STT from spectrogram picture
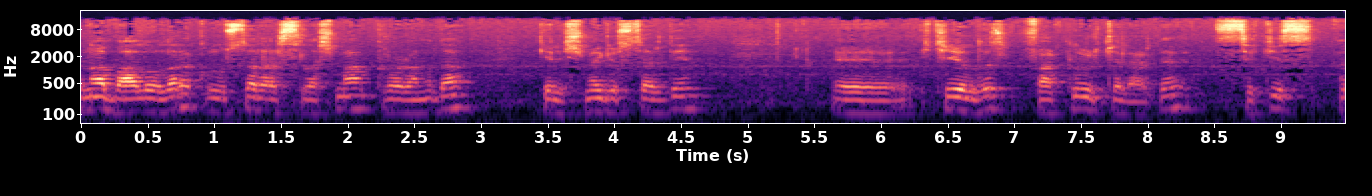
Buna bağlı olarak uluslararasılaşma programı da gelişme gösterdi. E, iki yıldır farklı ülkelerde 8 e,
